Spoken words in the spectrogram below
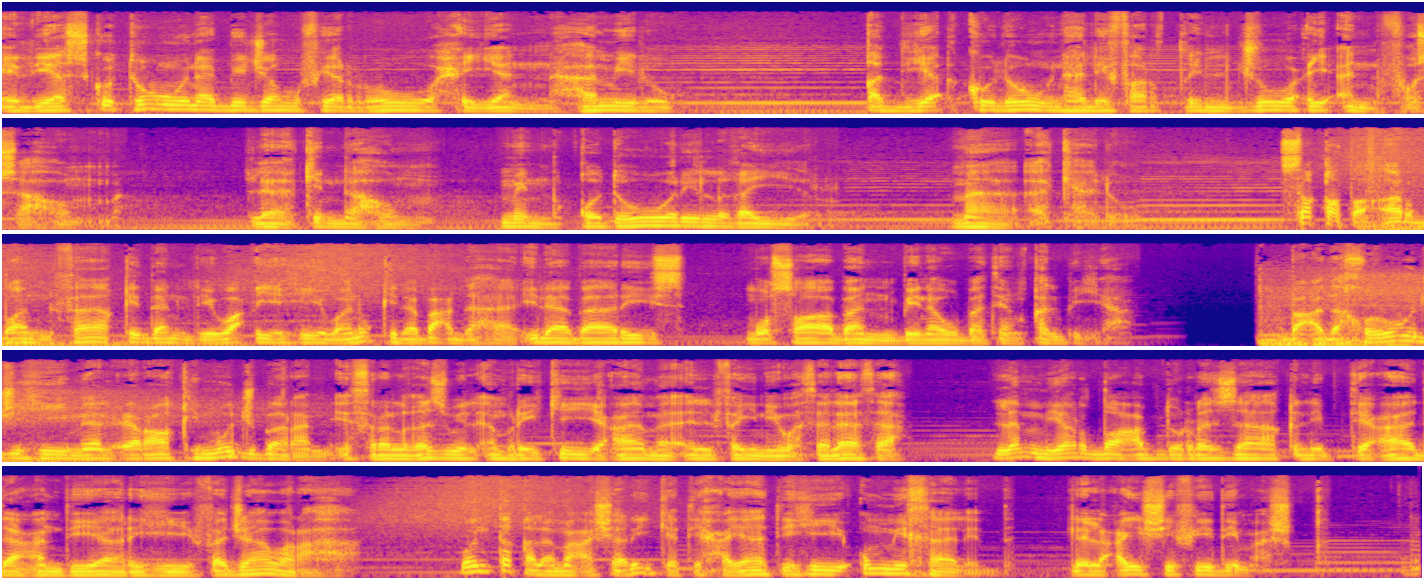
إذ يسكتون بجوف الروح ينهمل. قد يأكلون لفرط الجوع أنفسهم لكنهم من قدور الغير ما أكلوا. سقط أرضا فاقدا لوعيه ونقل بعدها إلى باريس مصابا بنوبة قلبية. بعد خروجه من العراق مجبرا إثر الغزو الأمريكي عام 2003 لم يرضى عبد الرزاق الابتعاد عن دياره فجاورها وانتقل مع شريكة حياته أم خالد للعيش في دمشق.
